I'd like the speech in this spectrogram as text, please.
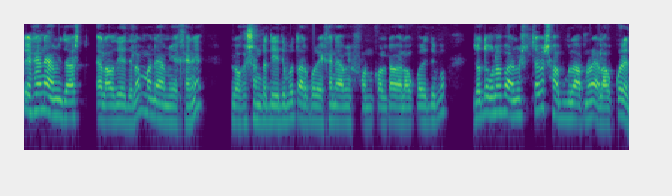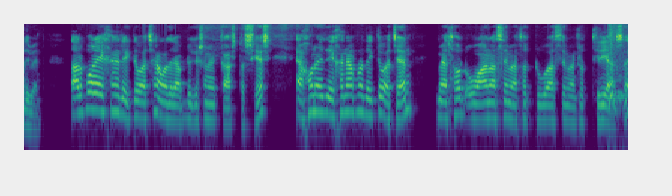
তো এখানে আমি জাস্ট অ্যালাউ দিয়ে দিলাম। মানে আমি এখানে লোকেশনটা দিয়ে দেবো। তারপর এখানে আমি ফোন কলটাও অ্যালাউ করে দেবো। যতগুলো পারমিশন চাবে সবগুলো আপনারা অ্যালাউ করে দিবেন। তারপরে এখানে দেখতে পাচ্ছেন আমাদের অ্যাপ্লিকেশনের কাজটা শেষ। এখন এই যে এখানে আপনারা দেখতে পাচ্ছেন মেথড ওয়ান আছে মেথড টু আছে মেথড থ্রি আছে।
